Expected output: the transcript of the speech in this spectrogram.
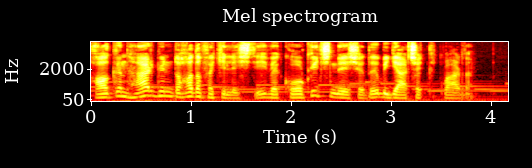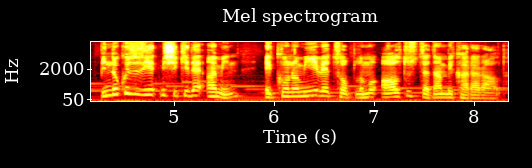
halkın her gün daha da fakirleştiği ve korku içinde yaşadığı bir gerçeklik vardı. 1972'de Amin, ekonomiyi ve toplumu alt üst eden bir karar aldı.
